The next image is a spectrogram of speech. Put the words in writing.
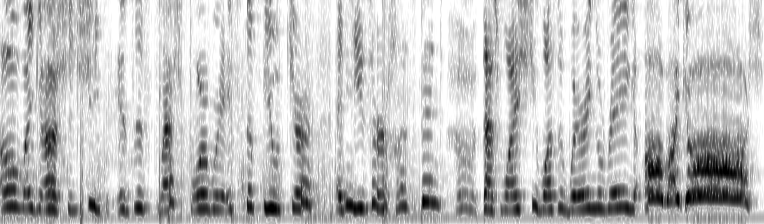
Oh my gosh, and she is this flash forward. It's the future, and he's her husband. That's why she wasn't wearing a ring. Oh my gosh!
